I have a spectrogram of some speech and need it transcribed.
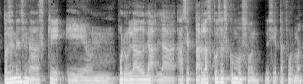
Entonces mencionabas que eh, um, por un lado la, la, aceptar las cosas como son, de cierta forma,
